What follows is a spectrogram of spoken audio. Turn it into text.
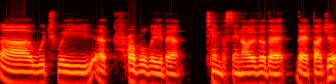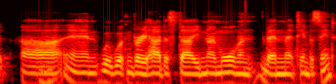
uh, which we are probably about ten percent over that that budget, uh, mm. and we're working very hard to stay no more than than that ten percent.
